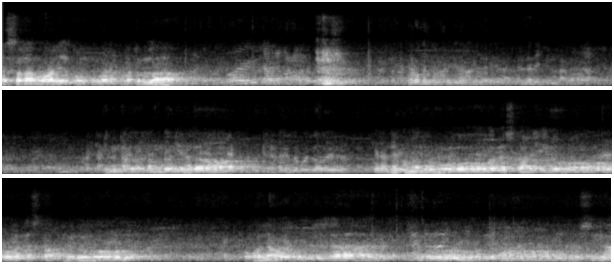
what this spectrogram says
السلام عليكم ورحمة الله. إن الحمد لله نحمده ونستعينه ونستغفره ونعوذ بالله من شرور أنفسنا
